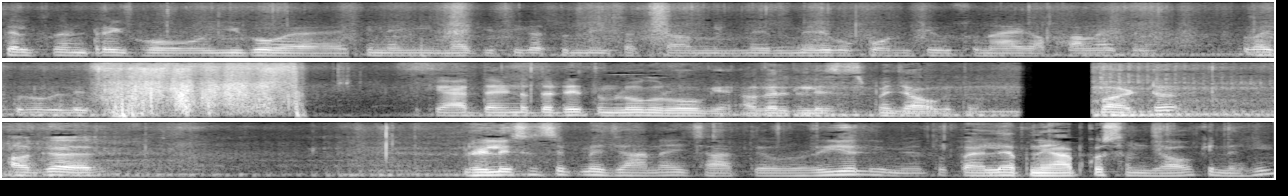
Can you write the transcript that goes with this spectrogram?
सेल्फ सेंट्रिक हो ईगो है कि नहीं मैं किसी का सुन नहीं सकता मे, मेरे को कौन क्यों सुनाएगा फलाना क्यों तो भाई तुम लोग रिलेशनशिप क्या at the end of the day तुम लोग रोगे अगर रिलेशनशिप में जाओगे तो। बट अगर रिलेशनशिप में जाना ही चाहते हो रियली में तो पहले अपने आप को समझाओ कि नहीं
